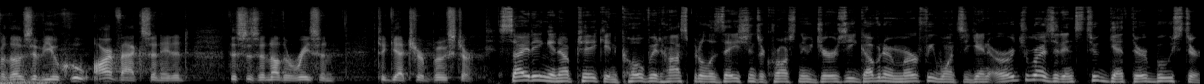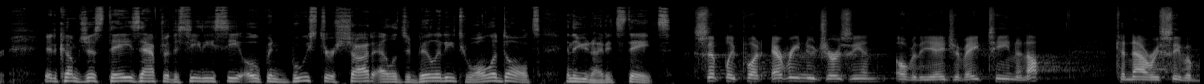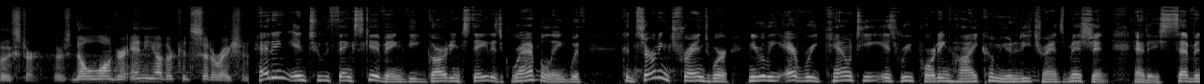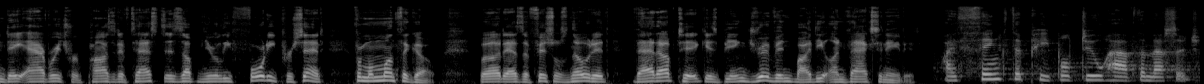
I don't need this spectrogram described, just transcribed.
for those of you who are vaccinated, this is another reason to get your booster. Citing an uptick in COVID hospitalizations across New Jersey, Governor Murphy once again urged residents to get their booster. It comes just days after the CDC opened booster shot eligibility to all adults in the United States. Simply put, every New Jerseyan over the age of 18 and up can now receive a booster. There's no longer any other consideration. Heading into Thanksgiving, the Garden State is grappling with concerning trends where nearly every county is reporting high community transmission, and a seven day average for positive tests is up nearly 40% from a month ago. But as officials noted, that uptick is being driven by the unvaccinated. I think that people do have the message.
